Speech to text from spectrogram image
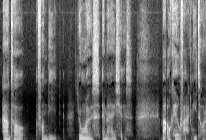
aantal van die jongens en meisjes. Maar ook heel vaak niet hoor.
